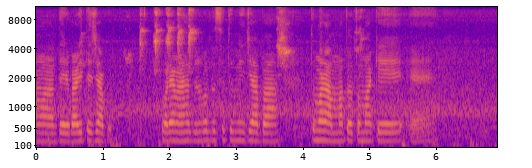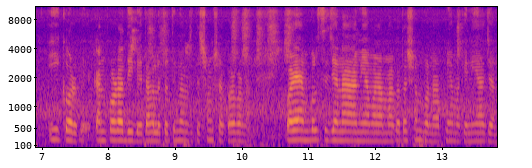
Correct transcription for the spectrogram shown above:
আমাদের বাড়িতে যাব। পরে আমার হাজব্যান্ড বলতেছে, তুমি যাবা তোমার আম্মা তো তোমাকে ই করবে কান পড়া দিবে, তাহলে তো তুমি আমার সাথে সংসার করবে না। পরে আমি বলছি যে, না, আমি আমার আম্মার কথা শুনব না, আপনি আমাকে নিয়ে যান।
